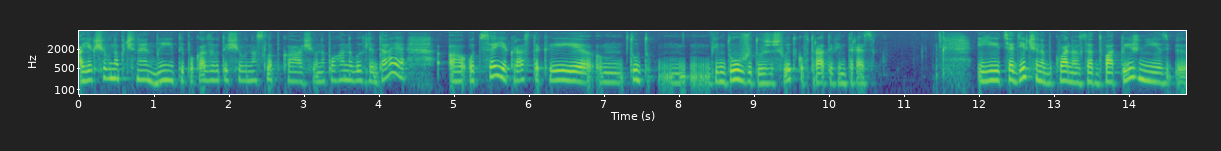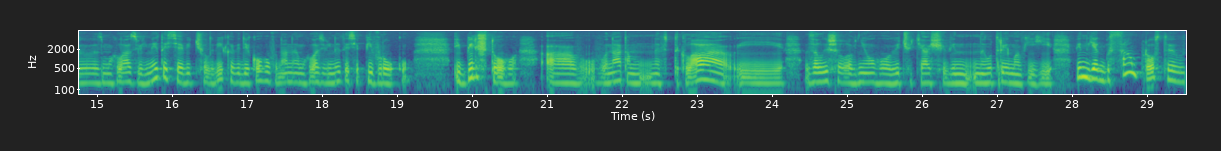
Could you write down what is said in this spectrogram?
А якщо вона починає нити, показувати, що вона слабка, що вона погано виглядає, оце якраз таки тут він дуже-дуже швидко втратив інтерес. І ця дівчина буквально за два тижні е, змогла звільнитися від чоловіка, від якого вона не могла звільнитися півроку. І більш того, вона там не втекла і залишила в нього відчуття, що він не утримав її. Він якби сам просто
